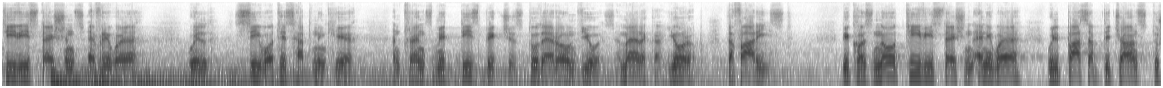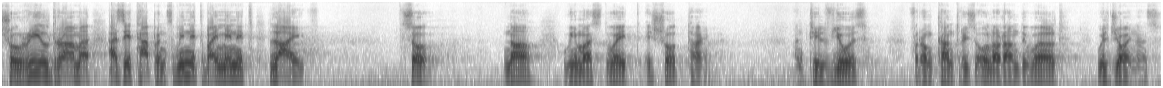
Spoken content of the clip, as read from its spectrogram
TV stations everywhere will see what is happening here and transmit these pictures to their own viewers America, Europe, the Far East. Because no TV station anywhere will pass up the chance to show real drama as it happens, minute by minute, live. So, now we must wait a short time until viewers from countries all around the world will join us.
